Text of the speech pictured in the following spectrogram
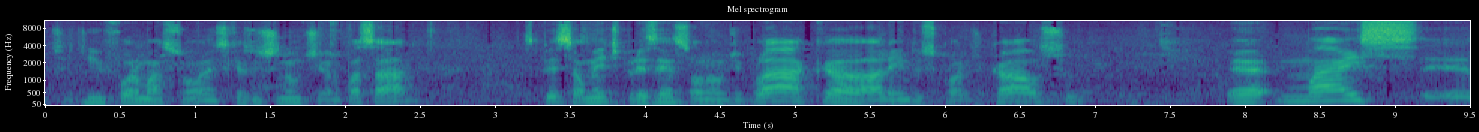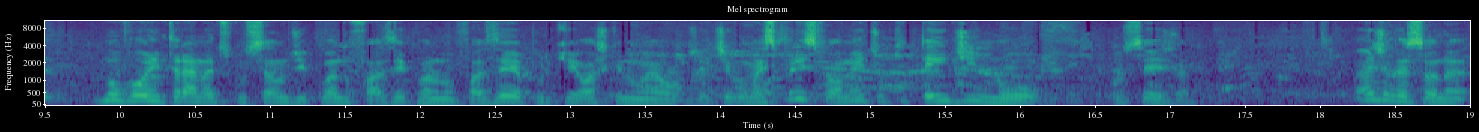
de, de informações que a gente não tinha no passado, especialmente presença ou não de placa, além do score de cálcio. É, mas é, não vou entrar na discussão de quando fazer, quando não fazer, porque eu acho que não é o objetivo, mas principalmente o que tem de novo. Ou seja, Angiorressonância,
